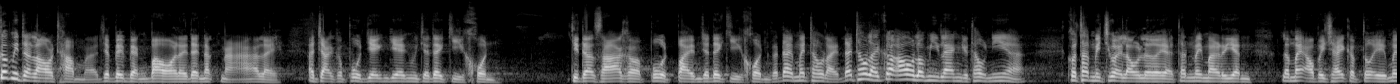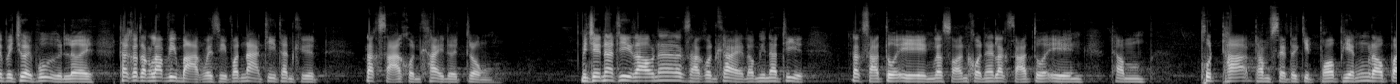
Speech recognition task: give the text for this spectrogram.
ก็มีแต่เราทำอะจะไปแบ่งเบาอะไรได้นักหนาอะไร อาจารย์ก็พูดเย้งๆมันจะได้กี่คนจิตอาสาก็พูดไปมันจะได้กี่คนก็ได้ไม่เท่าไหร่ ได้เท่าไหร่ก็เอาเรามีแรงอยู่เท่านี้ก็ท่านไม่ช่วยเราเลยอะท่านไม่มาเรียนแล้วไม่เอาไปใช้กับตัวเองไม่ไปช่วยผู้อื่นเลยท่านก็ต้องรับวิบากไปสิเพราะหน้าที่ท่านคือรักษาคนไข้โดยตรง ไม่ใช่หน้าที่เรานะรักษาคนไข้เรามีหน้าที่ รักษาตัวเอง แล้วสอนคนให้รักษาตัวเองทำพุทธะทำเศรษฐกิจพอเพียงของเราไป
